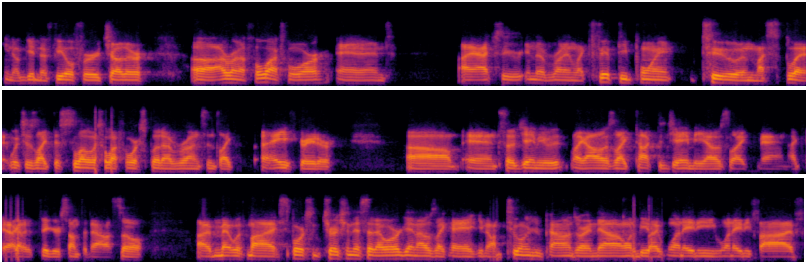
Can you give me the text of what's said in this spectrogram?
You know, getting a feel for each other. Uh, I run a four by four, and I actually ended up running like fifty point two in my split, which is like the slowest four by four split I've run since like an eighth grader. Um, and so Jamie, like I was like, talk to Jamie. I was like, man, okay, I got to figure something out. So I met with my sports nutritionist at Oregon. I was like, hey, you know, I'm 200 pounds right now. I want to be like 180, 185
